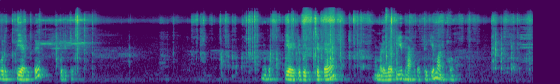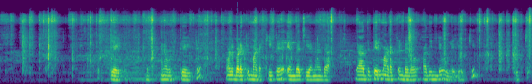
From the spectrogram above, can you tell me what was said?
വൃത്തിയായിട്ട് പിടിക്കും. വൃത്തിയായിട്ട് പിടിച്ചിട്ട് നമ്മളിത് ഈ ഭാഗത്തേക്ക് മറക്കണം. വൃത്തിയായിട്ട് അങ്ങനെ വൃത്തിയായിട്ട് നമ്മൾ ഇവിടേക്ക് മടക്കിയിട്ട് എന്താ ചെയ്യണത് ആദ്യത്തെ ഒരു മടക്കുണ്ടല്ലോ അതിന്റെ ഉള്ളിലേക്ക് വയ്ക്കും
